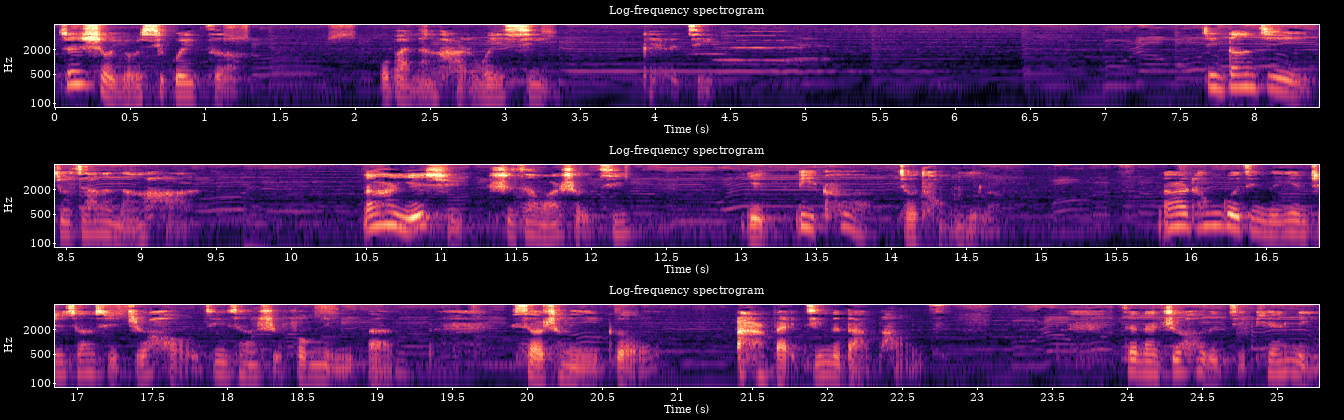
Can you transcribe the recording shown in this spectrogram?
遵守游戏规则，我把男孩的微信给了静。静当即就加了男孩，男孩也许是在玩手机，也立刻就同意了。男孩通过静的验证消息之后，竟像是疯了一般，笑成一个二百斤的大胖子。在那之后的几天里，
